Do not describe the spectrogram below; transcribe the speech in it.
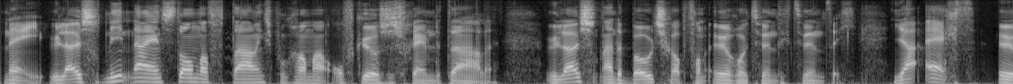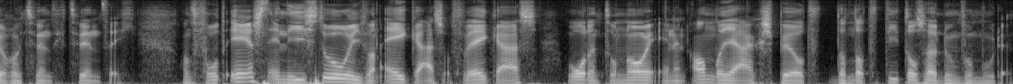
Nee, u luistert niet naar een standaard vertalingsprogramma of cursus vreemde talen. U luistert naar de boodschap van Euro 2020. Ja, echt Euro 2020. Want voor het eerst in de historie van EK's of WK's wordt een toernooi in een ander jaar gespeeld dan dat de titel zou doen vermoeden.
